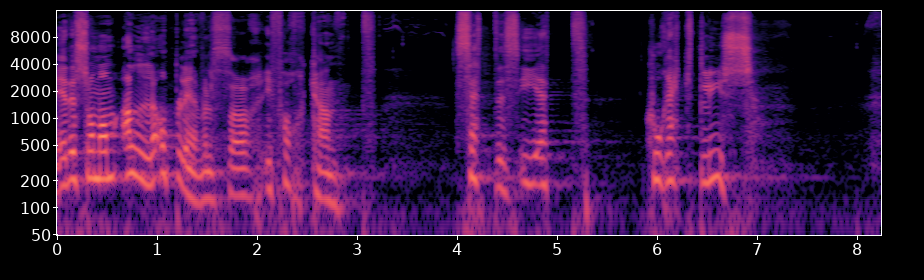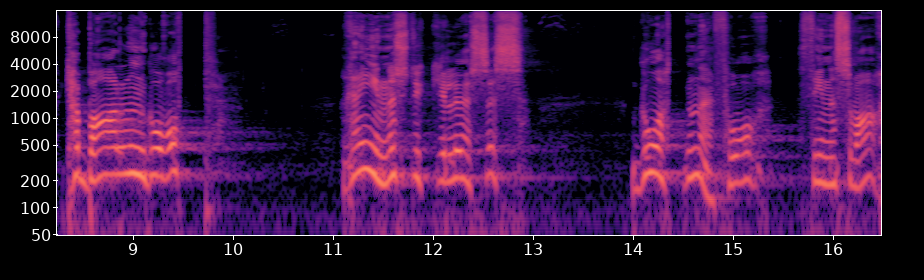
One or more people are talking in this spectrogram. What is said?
er det som om alle opplevelser i forkant settes i et korrekt lys. Kabalen går opp. Regnestykket løses. Gåtene får sine svar.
